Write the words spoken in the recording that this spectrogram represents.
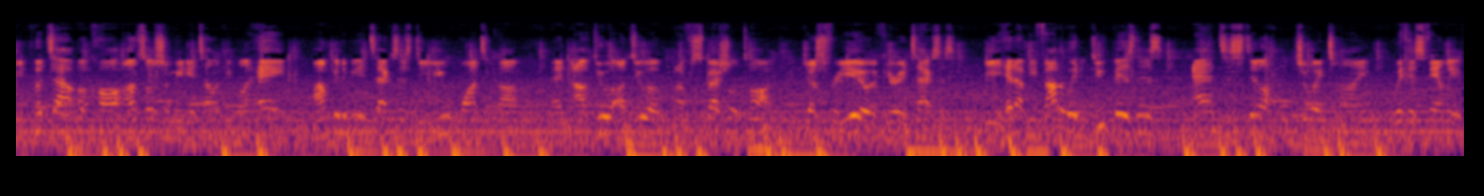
He puts out a call on social media telling people, hey, I'm going to be in Texas. Do you want to come? And I'll do I'll do a, a special talk just for you if you're in Texas. He hit up, he found a way to do business and to still enjoy time with his family.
